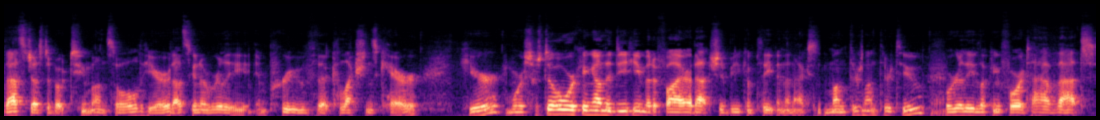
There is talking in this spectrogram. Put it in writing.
That's just about two months old here. That's going to really improve the collections care here. We're still working on the dehumidifier. That should be complete in the next month or month or two. We're really looking forward to have that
